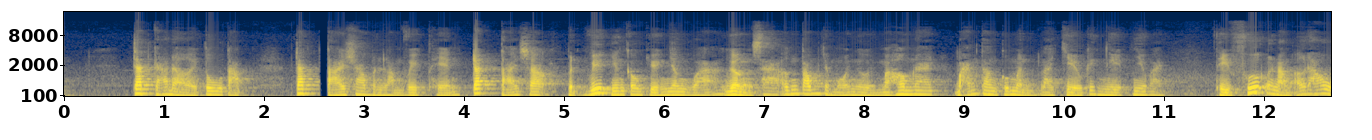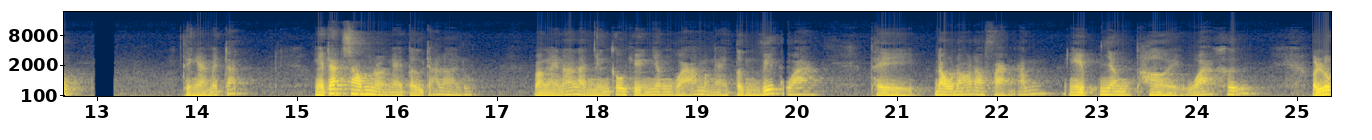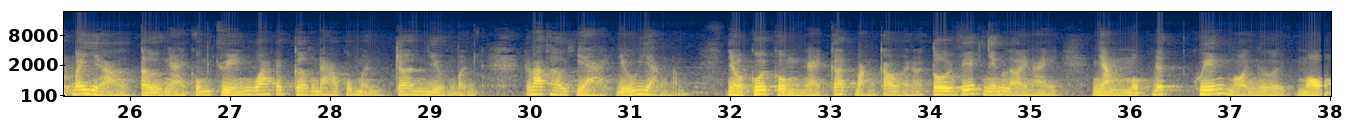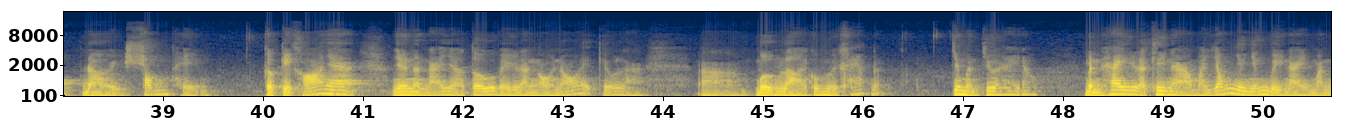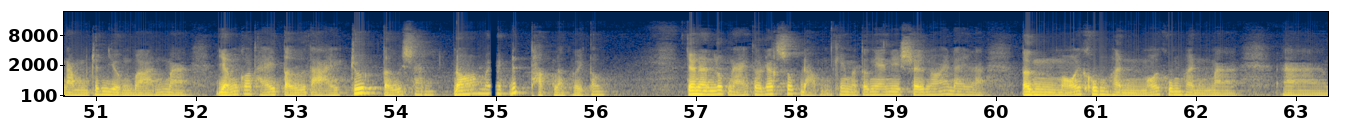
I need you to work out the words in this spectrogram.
trách cả đời tu tập, trách tại sao mình làm việc thiện, trách tại sao mình viết những câu chuyện nhân quả gần xa ấn tống cho mọi người mà hôm nay bản thân của mình lại chịu cái nghiệp như vậy. Thì phước nó nằm ở đâu? Thì ngài mới trách. Ngài trách xong rồi ngài tự trả lời luôn. Và ngài nói là những câu chuyện nhân quả mà ngài từng viết qua thì đâu đó đã phản ánh nghiệp nhân thời quá khứ. Và lúc bấy giờ tự ngài cũng chuyển qua cái cơn đau của mình trên giường bệnh. Cái lá thơ dài dữ dằn lắm. Nhưng mà cuối cùng ngài kết bằng câu này nói tôi viết những lời này nhằm mục đích khuyến mọi người một đời sống thiện. Cực kỳ khó nha. Như nên nãy giờ tôi quý vị là ngồi nói kiểu là à, mượn lời của người khác đó. Chứ mình chưa hay đâu mình hay là khi nào mà giống như những vị này mà nằm trên giường bệnh mà vẫn có thể tự tại trước tử sanh đó mới đích thật là người tu. Cho nên lúc nãy tôi rất xúc động khi mà tôi nghe ni sư nói đây là từng mỗi khung hình mỗi khung hình mà à,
